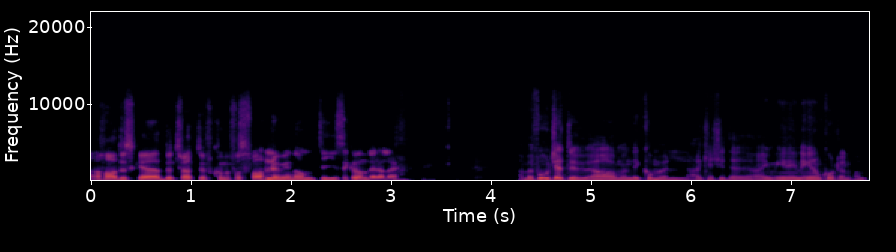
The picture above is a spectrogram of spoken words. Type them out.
Jaha, du, ska, du tror att du kommer få svar nu inom tio sekunder eller? Ja, men fortsätt du. Ja, men det kommer väl. Kanske inte inom kort i alla fall.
